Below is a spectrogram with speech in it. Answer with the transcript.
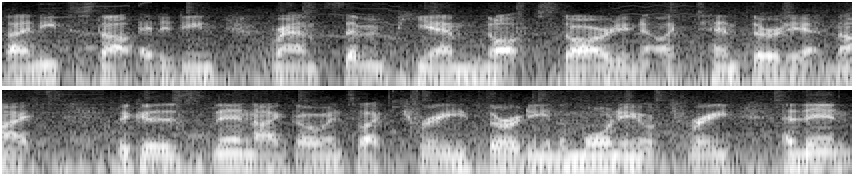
that I need to start editing around 7 p.m. Not starting at like 10:30 at night because then I go into like 3:30 in the morning or 3, and then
